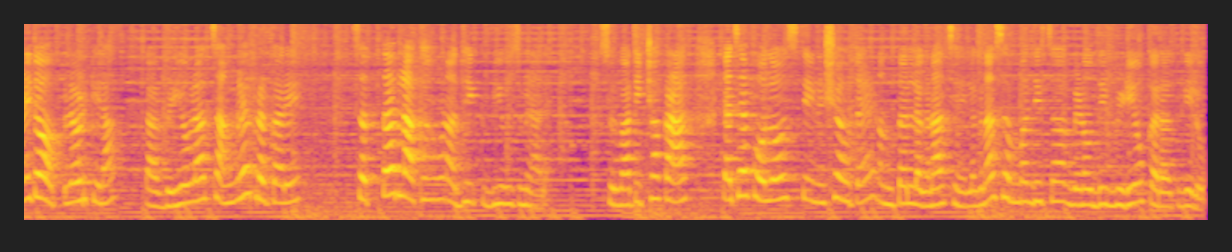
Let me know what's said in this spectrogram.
आणि तो अपलोड केला. त्या व्हिडिओला चांगल्या प्रकारे सत्तर लाखाहून अधिक व्ह्यूज मिळाले. सुरुवातीच्या काळात त्याचे फॉलोअर्स तीनशे होते नंतर लग्नाचे लग्नासंबंधीचा विनोदी व्हिडिओ करत गेलो.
